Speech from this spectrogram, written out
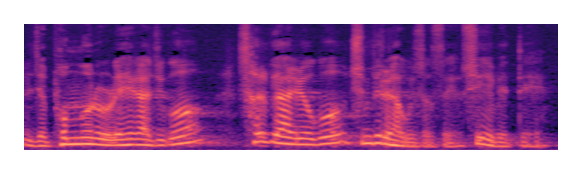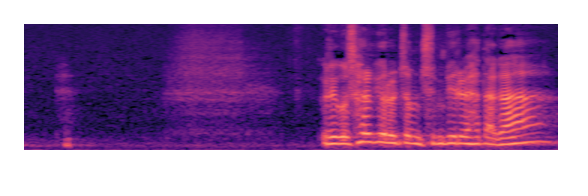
이제 본문으로 해가지고 설교하려고 준비를 하고 있었어요 수예배 때. 그리고 설교를 좀 준비를 하다가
